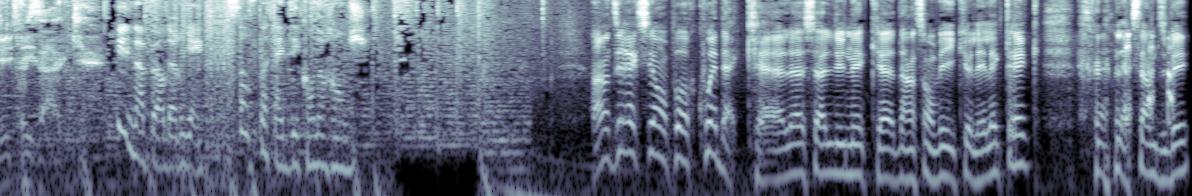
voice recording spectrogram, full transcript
Du Trisac. Il n'a peur de rien, sauf peut-être des qu'on orange. En direction pour Québec, euh, le seul, l'unique euh, dans son véhicule électrique, Alexandre Dubé.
